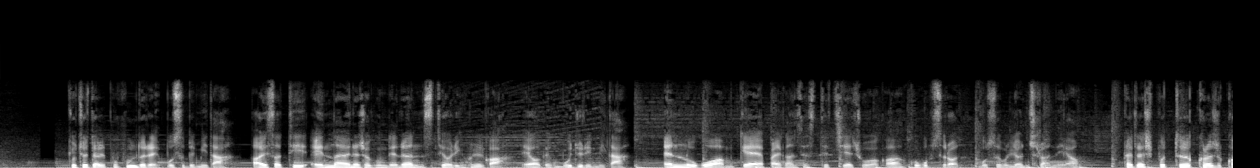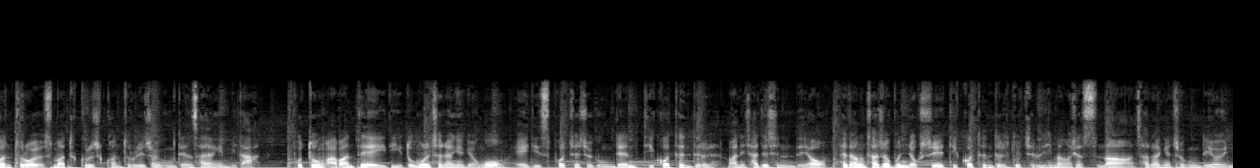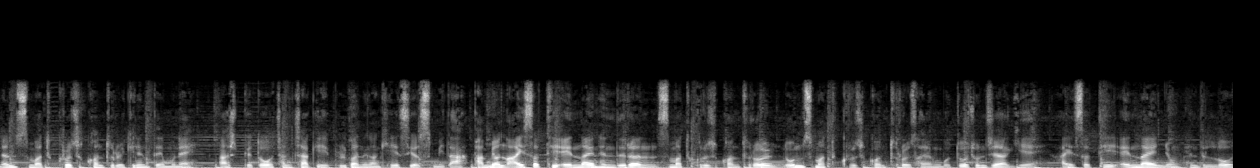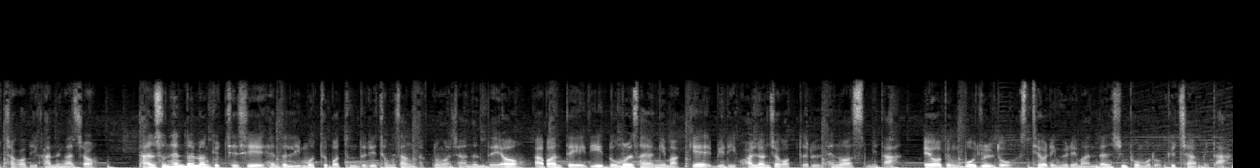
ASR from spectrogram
교체될 부품들의 모습입니다. i30 N9에 적용되는 스티어링 휠과 에어백 모듈입니다. N 로고와 함께 빨간색 스티치의 조화가 고급스러운 모습을 연출하네요. 패들 시프트 크루즈 컨트롤, 스마트 크루즈 컨트롤이 적용된 사양입니다. 보통 아반떼 AD 노멀 차량의 경우 AD 스포츠에 적용된 D컷 핸들을 많이 찾으시는데요. 해당 차주분 역시 D컷 핸들 교체를 희망하셨으나 차량에 적용되어 있는 스마트 크루즈 컨트롤 기능 때문에 아쉽게도 장착이 불가능한 케이스였습니다. 반면 i30 N9 핸들은 스마트 크루즈 컨트롤, non 스마트 크루즈 컨트롤 사양 모두 존재하기에 i30 N9용 핸들로 작업이 가능하죠. 단순 핸들만 교체 시 핸들 리모트 버튼들이 정상 작동하지 않는데요. 아반떼 AD 노멀 사양에 맞게 미리 관련 작업들을 해놓았습니다. 에어백 모듈도 스티어링 휠에 맞는 신품으로 교체합니다.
